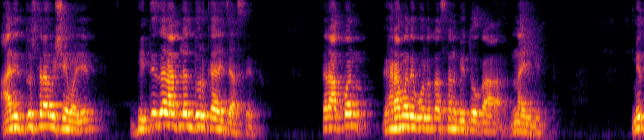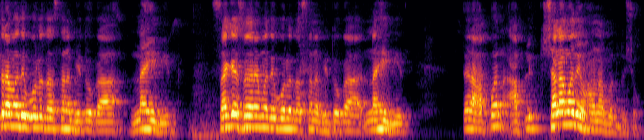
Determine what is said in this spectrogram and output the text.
आणि दुसरा विषय म्हणजे भीती जर आपल्याला दूर करायची असेल तर आपण घरामध्ये बोलत असताना भीतो का? नाही भीत. मित्रामध्ये बोलत असताना भीतो का? नाही भीत. सगळ्या सोयऱ्यामध्ये बोलत असताना भीतो का? नाही भीत. तर आपण आपली क्षणामध्ये भावना बदलू शकतो.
